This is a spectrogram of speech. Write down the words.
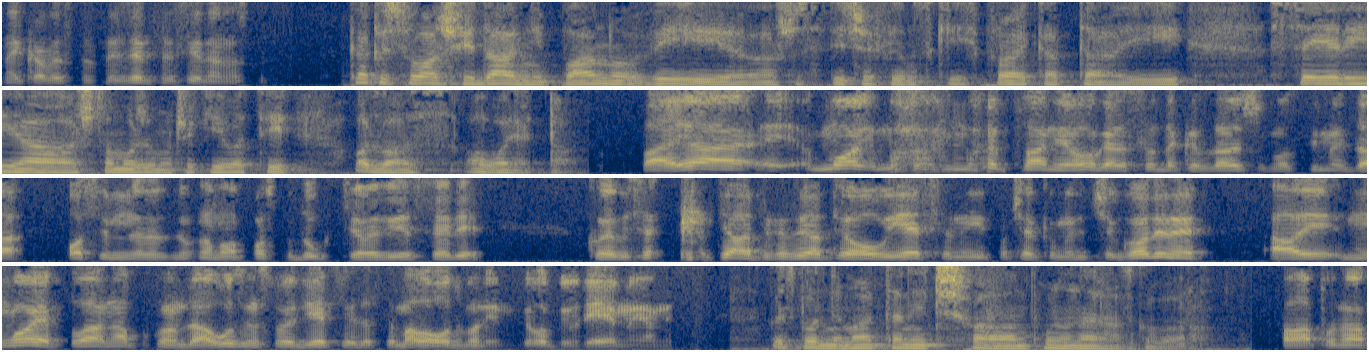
neka vrsta nezainteresiranosti. Kakvi su vaši daljnji planovi što se tiče filmskih projekata i serija, što možemo očekivati od vas ovo ljeto? Pa ja, moj, moj, moj plan je ovoga da sada kad završimo s time da osim normalno postprodukcije ove dvije serije koje bi se htjela prikazivati ovu jesen i početkom iduće godine, ali moj je plan napokon da uzmem svoje djece i da se malo odmorim, bilo bi vrijeme, ja mislim. Gospodine Matanić, hvala vam puno na razgovoru. Hvala puno.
